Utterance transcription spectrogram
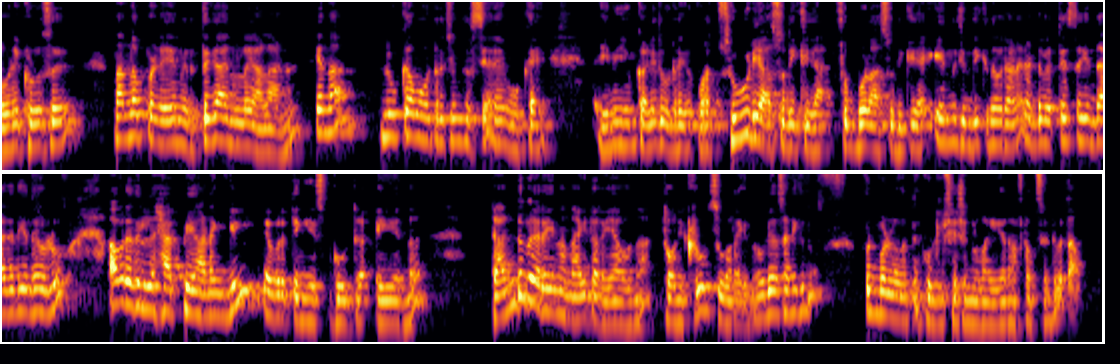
ടോണി ക്രൂസ് നന്നപ്പോഴേ നിർത്തുക എന്നുള്ള ആളാണ് എന്നാൽ ലൂക്ക മോട്ടറിച്ചും ക്രിസ്ത്യാനയും ഒക്കെ ഇനിയും കളി തുടരുക കുറച്ചുകൂടി ആസ്വദിക്കുക ഫുട്ബോൾ ആസ്വദിക്കുക എന്ന് ചിന്തിക്കുന്നവരാണ്. രണ്ട് വ്യത്യസ്ത ചിന്താഗതി എന്നേ ഉള്ളൂ. അവരതിൽ ഹാപ്പി ആണെങ്കിൽ എവറിത്തിങ് ഈസ് ഗുഡ് എന്ന് രണ്ടുപേരെയും നന്നായിട്ട് അറിയാവുന്ന ടോണി ക്രൂസ് പറയുന്നു. ഇവിടെ അവസാനിക്കുന്നു. ഫുട്ബോൾ ലോകത്തെ കൂടുതൽ വിശേഷങ്ങളുമായി റാഫ്റ്റോക്സ് എത്താം.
